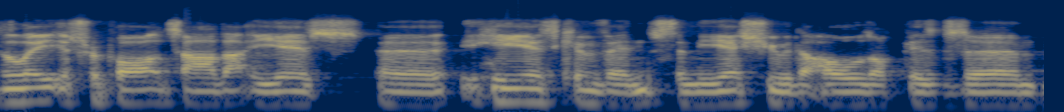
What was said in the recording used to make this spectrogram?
the latest reports are that he is. Uh, he is convinced, and the issue with the hold up is um,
